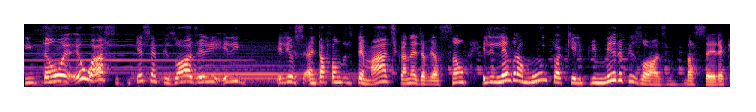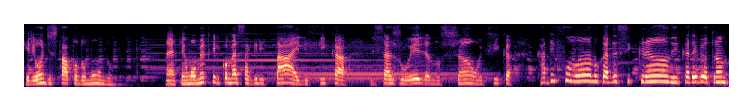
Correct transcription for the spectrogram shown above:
Então, eu acho que esse episódio, ele, ele, ele, a gente tá falando de temática, né, de aviação, ele lembra muito aquele primeiro episódio da série, aquele Onde Está Todo Mundo, né? Tem um momento que ele começa a gritar, ele fica, ele se ajoelha no chão e fica cadê fulano, cadê cicrano e cadê Beltrano?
